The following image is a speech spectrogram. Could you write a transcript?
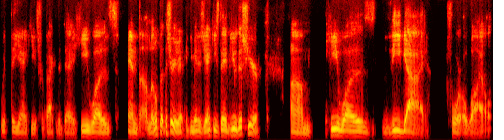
with the Yankees from back in the day, he was, and a little bit this year, I think he made his Yankees debut this year. Um, he was the guy for a while.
